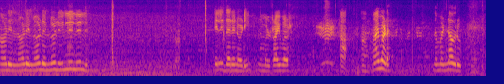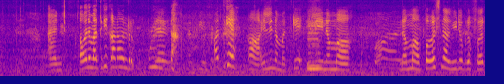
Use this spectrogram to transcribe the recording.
ನೋಡಿಲ್ ನೋಡಿಲ್ಲ ನೋಡಿ ಇಲ್ಲಿ ನೋಡಿ ಇಲ್ಲಿ ನೋಡಿ ಇಲ್ಲಿ ಇಲ್ಲಿ ಇಲ್ಲಿ. ಎಲ್ಲಿದ್ದಾರೆ ನೋಡಿ ನಮ್ಮ ಡ್ರೈವರ್ ಹಾ ಹಾಂ ಹಾಯ್ ಮಾಡ. ನಮ್ಮ ಅಣ್ಣವರು. ಆ್ಯಂಡ್ ಅವನ ಮತ್ತಿಗೆ ಕಾಣವಲ್ರು. ಅದಕ್ಕೆ ಹಾಂ ಇಲ್ಲಿ ನಮ್ಮ ಅತ್ತಿಗೆ. ಇಲ್ಲಿ ನಮ್ಮ ನಮ್ಮ ಪರ್ಸ್ನಲ್ ವಿಡಿಯೋಗ್ರಾಫರ್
